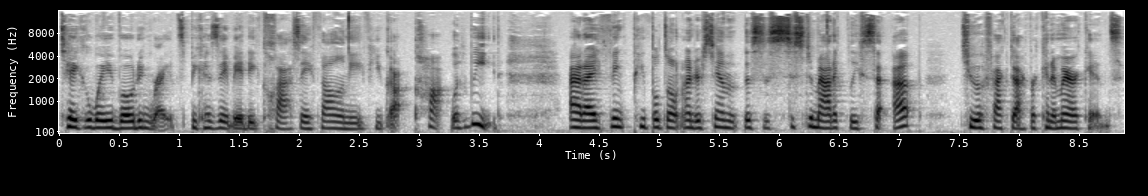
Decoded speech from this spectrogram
take away voting rights because they made a class A felony if you got caught with weed. And I think people don't understand that this is systematically set up to affect African Americans.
